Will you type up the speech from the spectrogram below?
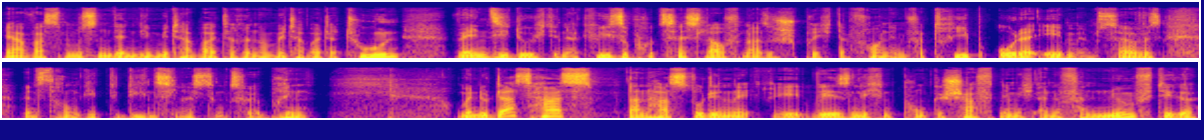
ja, was müssen denn die Mitarbeiterinnen und Mitarbeiter tun, wenn sie durch den Akquiseprozess laufen, also sprich da vorne im Vertrieb oder eben im Service, wenn es darum geht, die Dienstleistung zu erbringen. Und wenn du das hast, dann hast du den wesentlichen Punkt geschafft, nämlich eine vernünftige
